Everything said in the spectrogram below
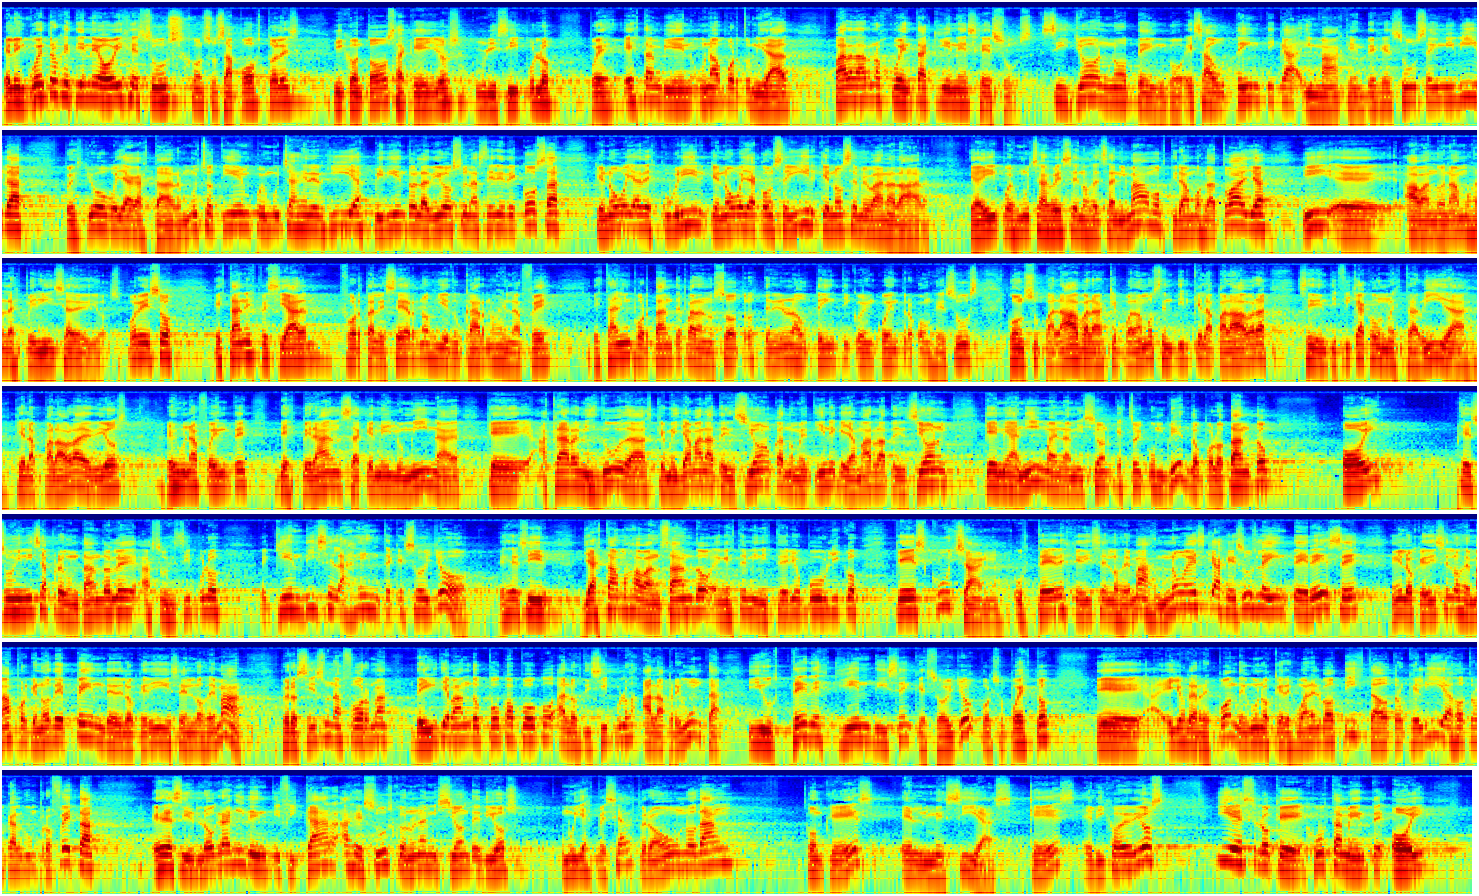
El encuentro que tiene hoy Jesús con sus apóstoles y con todos aquellos discípulos, pues es también una oportunidad para darnos cuenta quién es Jesús. Si yo no tengo esa auténtica imagen de Jesús en mi vida, pues yo voy a gastar mucho tiempo y muchas energías pidiéndole a Dios una serie de cosas que no voy a descubrir, que no voy a conseguir, que no se me van a dar. Y ahí pues muchas veces nos desanimamos, tiramos la toalla y eh, abandonamos la experiencia de Dios. Por eso es tan especial fortalecernos y educarnos en la fe es tan importante para nosotros tener un auténtico encuentro con Jesús, con su palabra, que podamos sentir que la palabra se identifica con nuestra vida, que la palabra de Dios es una fuente de esperanza que me ilumina, que aclara mis dudas, que me llama la atención cuando me tiene que llamar la atención, que me anima en la misión que estoy cumpliendo. Por lo tanto, hoy Jesús inicia preguntándole a sus discípulos, ¿quién dice la gente que soy yo? Es decir, ya estamos avanzando en este ministerio público que escuchan ustedes que dicen los demás. No es que a Jesús le interese en lo que dicen los demás porque no depende de lo que dicen los demás, pero sí es una forma de ir llevando poco a poco a los discípulos a la pregunta, ¿y ustedes quién dicen que soy yo? Por supuesto, eh, ellos le responden, uno que eres Juan el Bautista, otro que Elías, otro que algún profeta. Es decir, logran identificar a Jesús con una misión de Dios muy especial, pero aún no dan con que es el Mesías, que es el Hijo de Dios. Y es lo que justamente hoy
